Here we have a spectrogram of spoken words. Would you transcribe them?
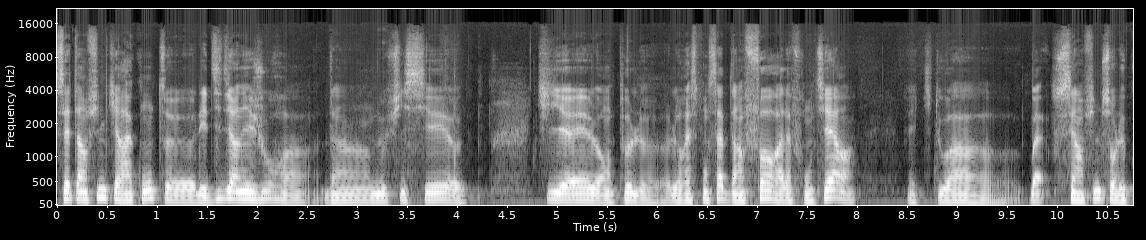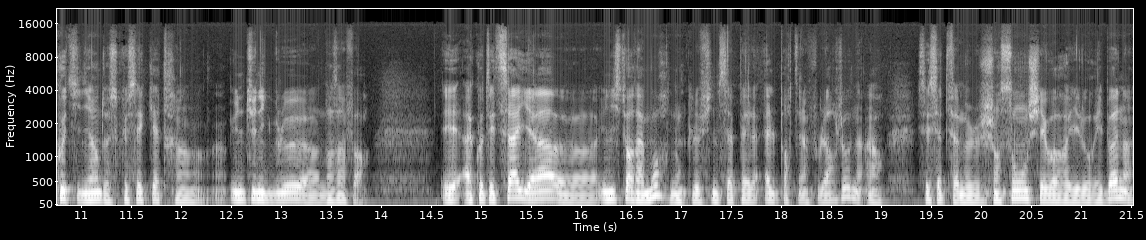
C'est un film qui raconte euh, les dix derniers jours euh, d'un officier qui est un peu le, responsable d'un fort à la frontière et qui doit. Bah, c'est un film sur le quotidien de ce que c'est qu'être une tunique bleue dans un fort. Et à côté de ça, il y a euh, une histoire d'amour. Donc le film s'appelle Elle portait un foulard jaune. Alors c'est cette fameuse chanson chez War Yellow Ribbon.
